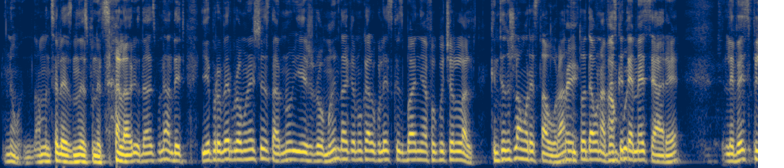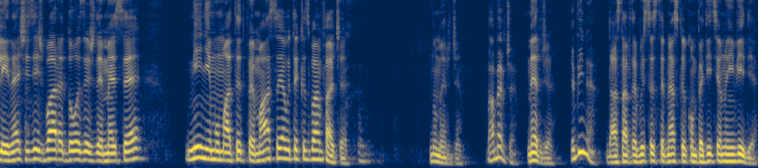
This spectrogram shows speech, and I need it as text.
Nu, am înțeles, nu ne spuneți salariu, dar spuneam, deci e proverb românesc ăsta, nu ești român dacă nu calculezi câți bani a făcut celălalt. Când te duci la un restaurant, păi, întotdeauna vezi câte pu- mese are, le vezi pline și zici, bă, are 20 de mese, minimum atât pe masă, ia uite câți bani face. Nu merge. Da, merge. Merge. E bine. Dar asta ar trebui să stârnească competiția, nu invidie.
